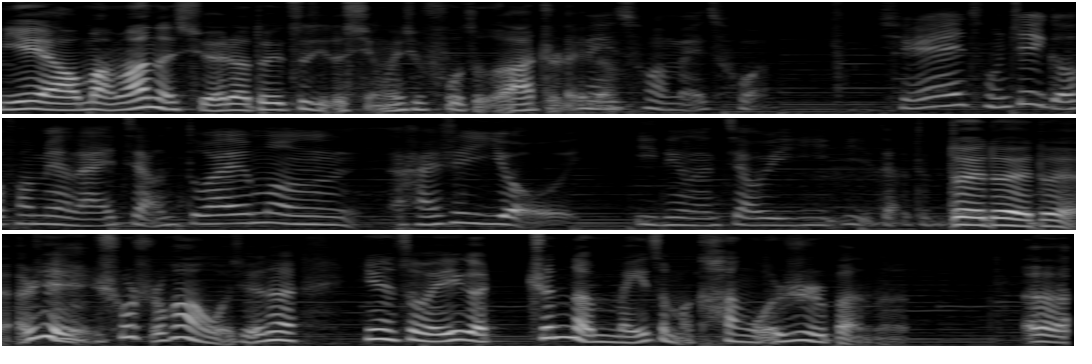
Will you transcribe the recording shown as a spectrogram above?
你也要慢慢的学着对自己的行为去负责啊之类的。没错没错，其实从这个方面来讲，哆啦 A 梦还是有一定的教育意义的，对不对？对对对，而且说实话，我觉得，因为作为一个真的没怎么看过日本的。呃，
